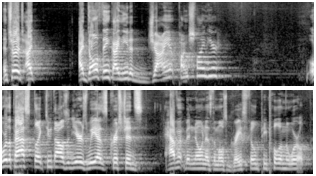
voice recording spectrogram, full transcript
And, church, I, I don't think I need a giant punchline here. Over the past like 2,000 years, we as Christians haven't been known as the most grace filled people in the world.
